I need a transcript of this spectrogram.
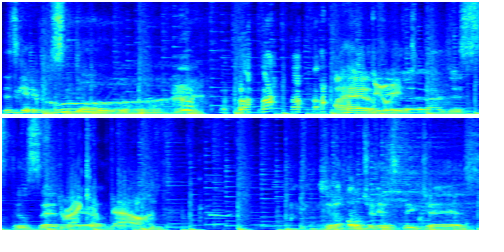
This game is dumb. I had a Do feeling it. and I just still said Strike him down. Should have ultra instinct your ass.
